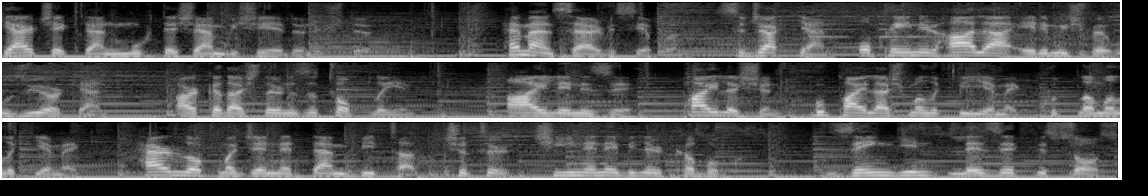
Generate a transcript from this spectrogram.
gerçekten muhteşem bir şeye dönüştü. Hemen servis yapın. Sıcakken, o peynir hala erimiş ve uzuyorken, arkadaşlarınızı toplayın. Ailenizi, paylaşın. Bu paylaşmalık bir yemek, kutlamalık yemek. Her lokma cennetten bir tat, çıtır, çiğnenebilir kabuk. Zengin, lezzetli sos.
